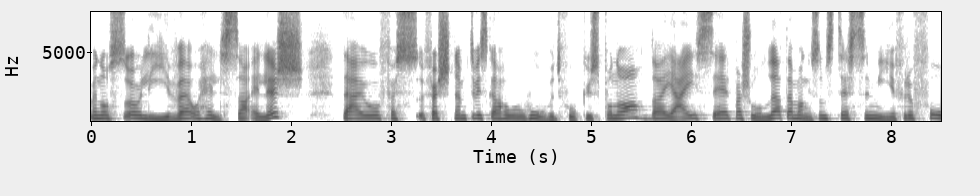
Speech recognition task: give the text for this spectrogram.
men også livet og helsa ellers. Det er jo førstnevnte vi skal ha hovedfokus på nå. Da jeg ser personlig at det er mange som stresser mye for å få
